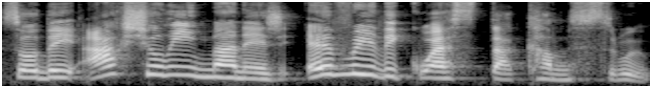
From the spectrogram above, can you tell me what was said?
so they actually manage every request that comes through.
